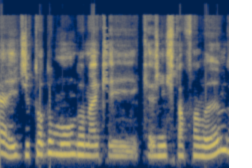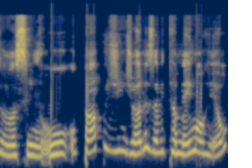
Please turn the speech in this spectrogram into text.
É, e de todo mundo, né, que, que a gente tá falando, assim, o, o próprio Jim Jones, ele também morreu,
